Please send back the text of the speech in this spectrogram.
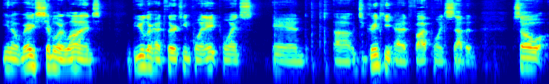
You know, very similar lines. Buehler had 13.8 points, and uh, Greinke had 5.7. So,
